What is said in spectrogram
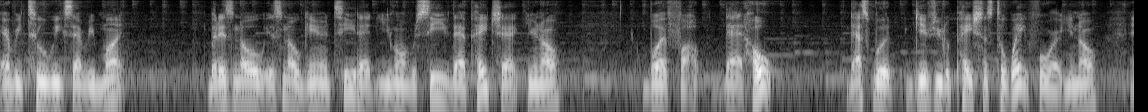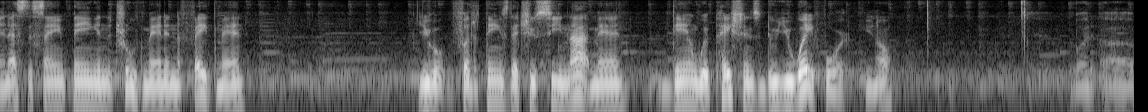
every two weeks, every month. But it's no it's no guarantee that you're gonna receive that paycheck, you know. But for that hope, that's what gives you the patience to wait for it, you know. And that's the same thing in the truth, man, in the faith, man. You go for the things that you see not, man. Then with patience, do you wait for it, you know? But uh,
